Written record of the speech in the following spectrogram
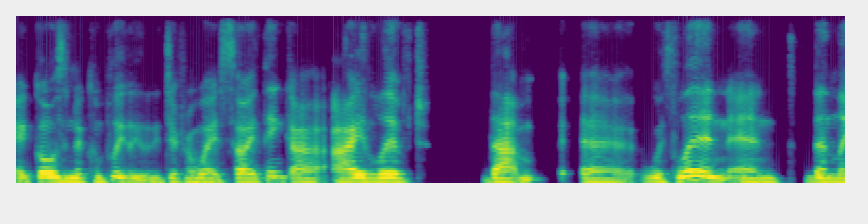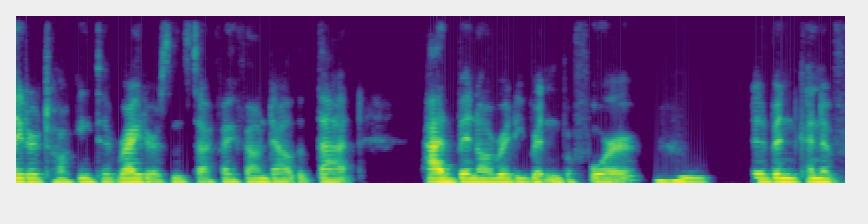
it goes in a completely different way. So i think uh, i lived that uh, with lynn and then later talking to writers and stuff i found out that that had been already written before. Mm-hmm. it had been kind of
